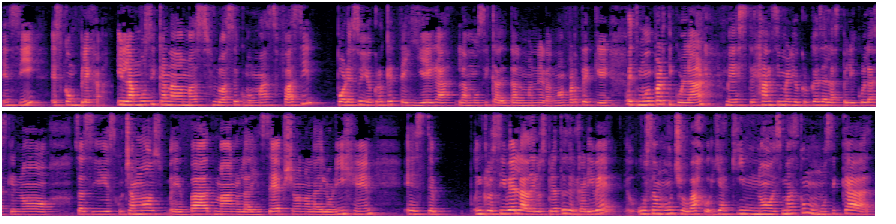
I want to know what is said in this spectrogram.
en sí es compleja y la música nada más lo hace como más fácil. Por eso yo creo que te llega la música de tal manera, ¿no? Aparte que es muy particular, este Hans Zimmer yo creo que es de las películas que no, o sea, si escuchamos eh, Batman o la de Inception o la del Origen, este, inclusive la de los Piratas del Caribe usa mucho bajo y aquí no, es más como música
